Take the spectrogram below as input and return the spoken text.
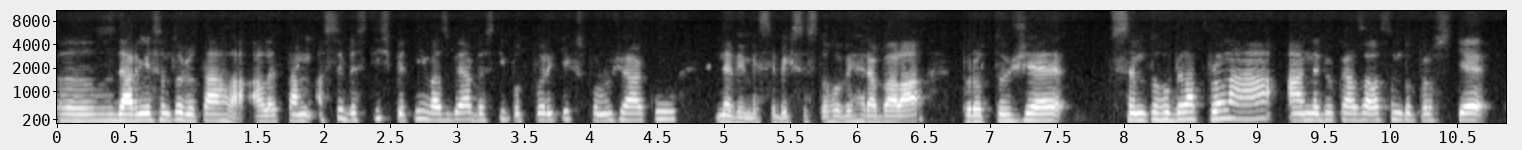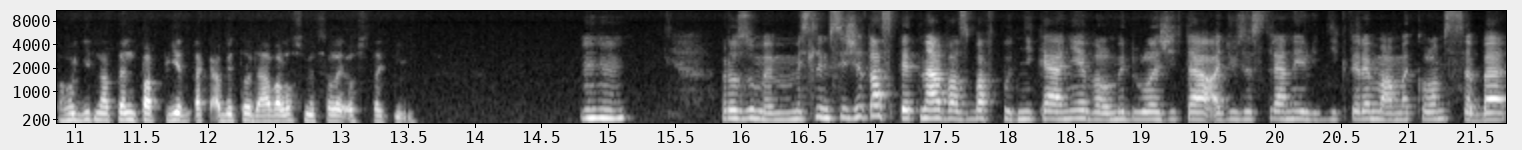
eh, zdárně jsem to dotáhla. Ale tam asi bez té zpětné vazby a bez té podpory těch spolužáků nevím, jestli bych se z toho vyhrabala, protože jsem toho byla plná a nedokázala jsem to prostě hodit na ten papír tak, aby to dávalo smysl i ostatním. Mm-hmm. Rozumím. Myslím si, že ta zpětná vazba v podnikání je velmi důležitá, ať už ze strany lidí, které máme kolem sebe,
